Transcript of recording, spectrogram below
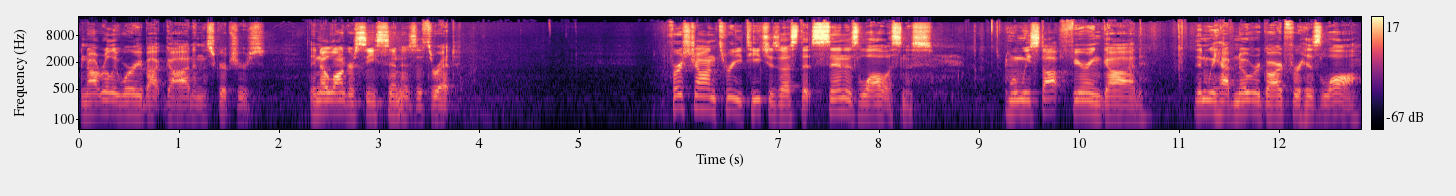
and not really worry about God and the scriptures. They no longer see sin as a threat. 1 John 3 teaches us that sin is lawlessness. When we stop fearing God, then we have no regard for his law.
